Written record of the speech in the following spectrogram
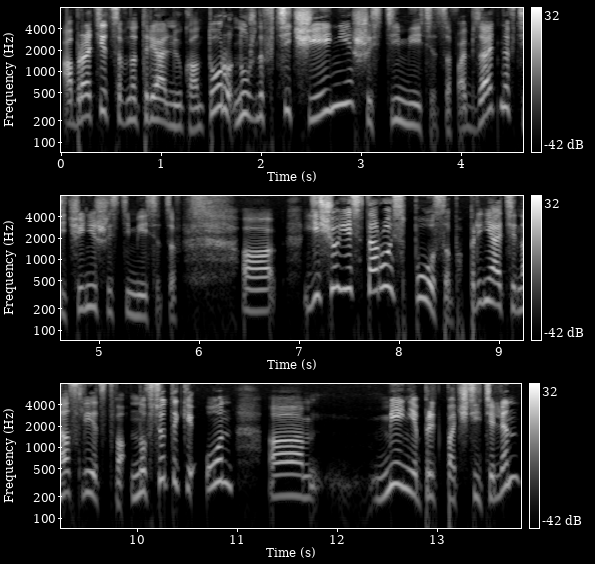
обратиться в нотариальную контору нужно в течение 6 месяцев, обязательно в течение 6 месяцев. Э, еще есть второй способ принятия наследства, но все-таки он... Э, менее предпочтителен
